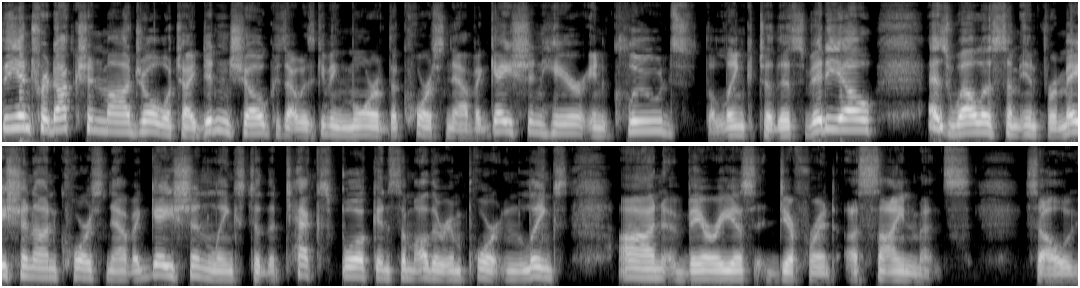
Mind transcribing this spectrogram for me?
The introduction module, which I didn't show because I was giving more of the course navigation here, includes the link to this video, as well as some information on course navigation, links to the textbook, and some other important links on various different assignments. So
